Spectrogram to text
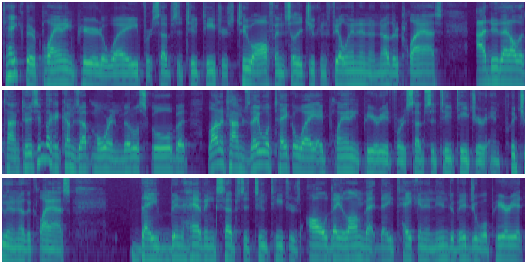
take their planning period away for substitute teachers too often so that you can fill in in another class. I do that all the time too. It seems like it comes up more in middle school, but a lot of times they will take away a planning period for a substitute teacher and put you in another class. They've been having substitute teachers all day long that day taking an individual period.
